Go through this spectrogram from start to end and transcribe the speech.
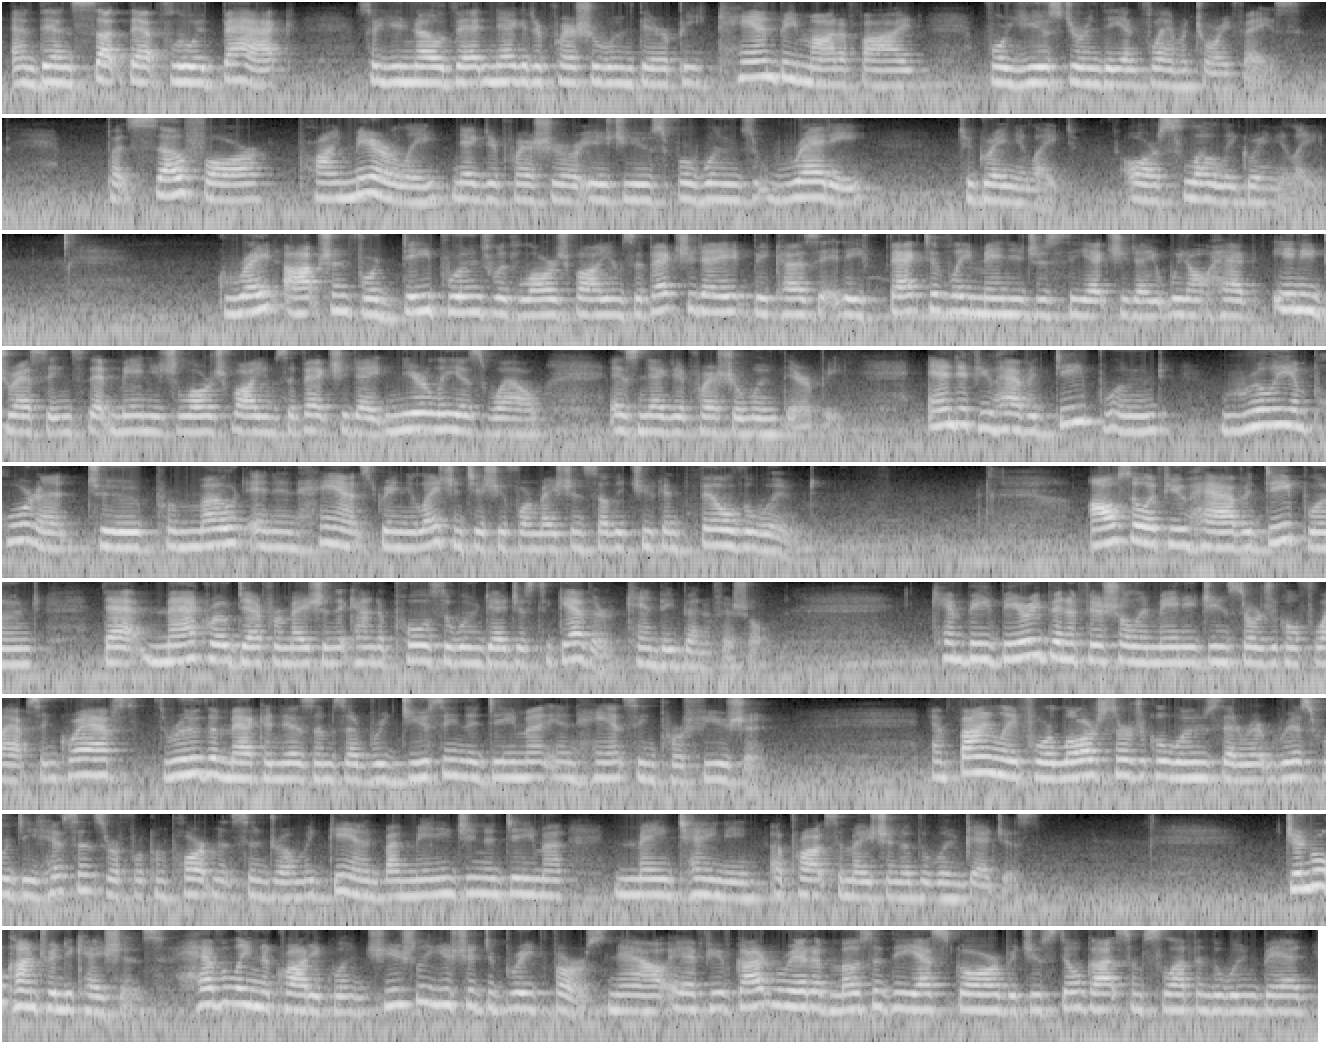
and then suck that fluid back So you know that negative pressure wound therapy can be modified for use during the inflammatory phase. But so far, primarily, negative pressure is used for wounds ready to granulate or slowly granulate. Great option for deep wounds with large volumes of exudate because it effectively manages the exudate. We don't have any dressings that manage large volumes of exudate nearly as well as negative pressure wound therapy. And if you have a deep wound, really important to promote and enhance granulation tissue formation so that you can fill the wound. Also, if you have a deep wound, that macro deformation that kind of pulls the wound edges together can be beneficial. Can be very beneficial in managing surgical flaps and grafts through the mechanisms of reducing edema, enhancing perfusion. And finally, for large surgical wounds that are at risk for dehiscence or for compartment syndrome, again, by managing edema, maintaining approximation of the wound edges. General contraindications heavily necrotic wounds. Usually you should debride first. Now, if you've gotten rid of most of the eschar, but you've still got some slough in the wound bed,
